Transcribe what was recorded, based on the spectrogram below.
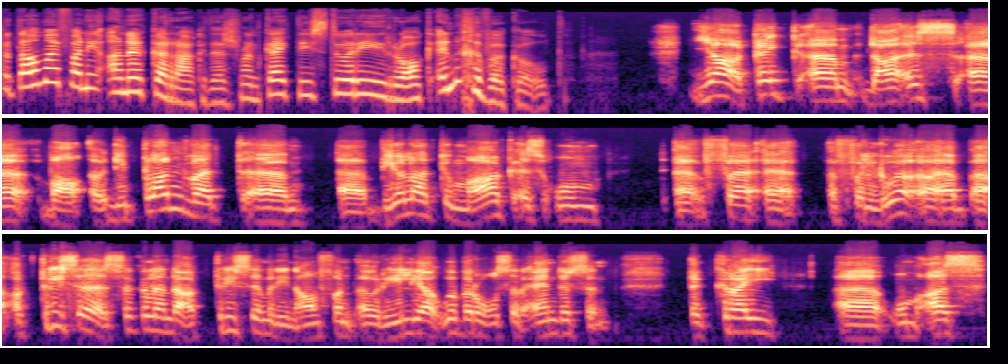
Vertel my van die ander karakters want kyk die storie raak ingewikkeld. Ja, kyk, ehm um, daar is 'n uh, uh, die plan wat ehm uh, uh, Biola toe maak is om uh, vir 'n uh, 'n verloor 'n uh, uh, aktrise, 'n sukkelende aktrise met die naam van Aurelia Oberholzer Anderson te kry uh om as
